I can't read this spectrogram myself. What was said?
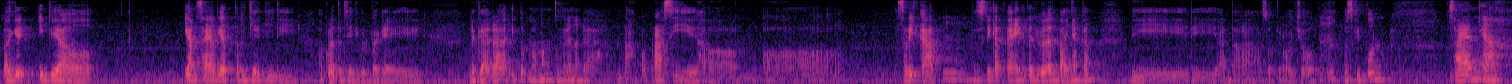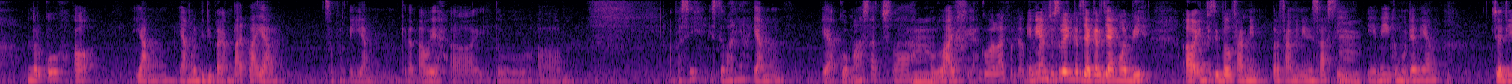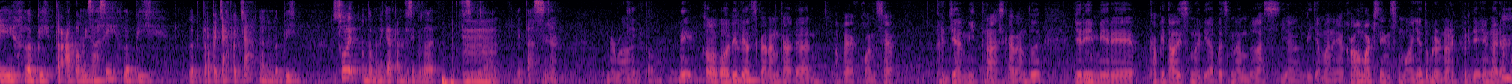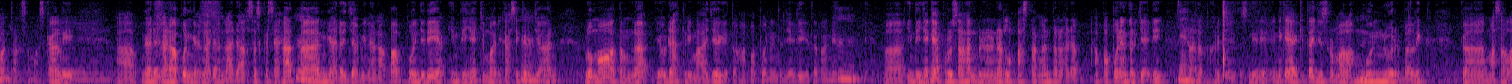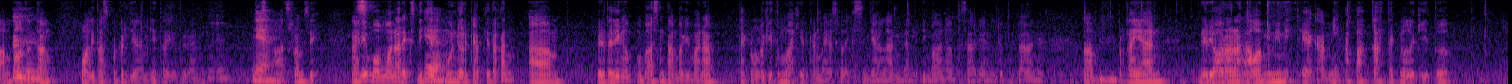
lagi ideal yang saya lihat terjadi di aku lihat terjadi di berbagai negara itu memang kemudian ada entah kooperasi em, eh, serikat. Hmm. serikat kayaknya kita juga lihat banyak kan di di antara sopir ojol. Meskipun sayangnya menurutku kalau yang yang lebih di belakang layar seperti yang kita tahu ya uh, itu um, apa sih istilahnya yang ya go massage lah, Hmm. go live ya. Go live udah Ini yang justru yang kerja-kerja yang lebih uh, invisible femin terfeminisasi. Hmm. Ini kemudian yang jadi lebih teratomisasi, lebih lebih terpecah-pecah dan lebih sulit untuk meningkatkan visibil- visibilitasnya. Iya, bener banget. Gitu. Ini kalau kalau dilihat sekarang keadaan apa ya konsep kerja mitra sekarang tuh jadi mirip kapitalisme di abad 19 yang di zamannya Karl Marx yang semuanya tuh benar-benar kerjanya nggak ada kontrak sama sekali. Uh, nggak ada nggak ada apa pun nggak ada nggak ada akses kesehatan nggak ada jaminan apa pun. Jadi ya intinya cuma dikasih kerjaan lu mau atau enggak ya udah terima aja gitu apa pun yang terjadi gitu kan ya. Uh, intinya kayak perusahaan benar-benar lepas tangan terhadap apa pun yang terjadi Ya. terhadap pekerja itu sendiri ya. Ini kayak kita justru malah mundur balik ke masa lampau tentang kualitas pekerjaan kita gitu dan Ya. sangat serem sih nah ini mau mau narik sedikit Iya. mundur Kat kita kan um, dari tadi nge- ngebahas tentang bagaimana teknologi itu melahirkan banyak sekali kesenjangan dan ketimpangan dalam keseharian hidup kita kan ya Um, Mm-hmm. pertanyaan dari orang-orang awam ini nih kayak kami apakah teknologi itu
